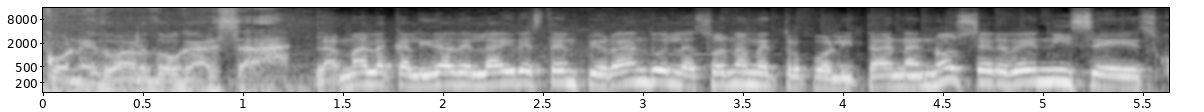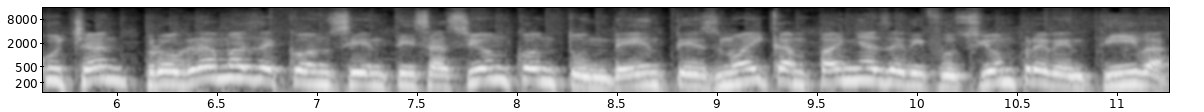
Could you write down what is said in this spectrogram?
con Eduardo Garza. La mala calidad del aire está empeorando en la zona metropolitana. No se ven ni se escuchan programas de concientización contundentes. No hay campañas de difusión preventiva.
